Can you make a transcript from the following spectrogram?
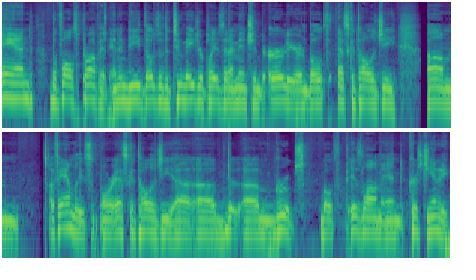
and the false prophet. And indeed, those are the two major players that I mentioned earlier in both eschatology um, families or eschatology uh, uh, um, groups, both Islam and Christianity.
